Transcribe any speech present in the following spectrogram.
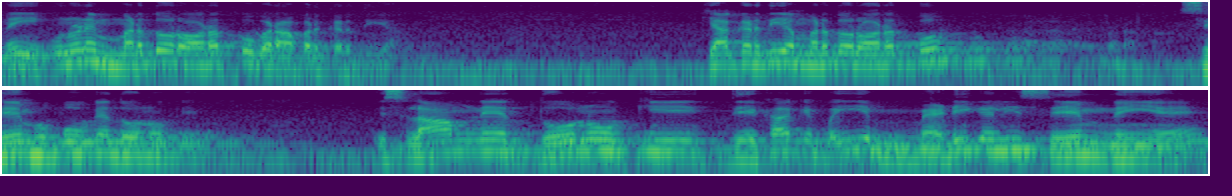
नहीं, उन्होंने मर्द और औरत को बराबर कर दिया। क्या कर दिया मर्द और औरत को? सेम हुकूक हैं दोनों के। इस्लाम ने दोनों की देखा कि भाई, ये मेडिकली सेम नहीं है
